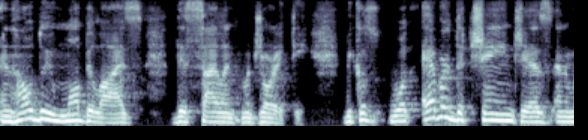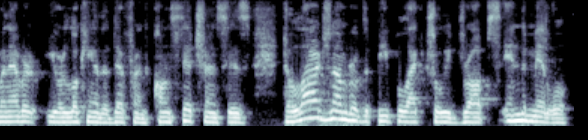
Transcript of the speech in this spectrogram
And how do you mobilize this silent majority? Because whatever the change is, and whenever you're looking at the different constituencies, the large number of the people actually drops in the middle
